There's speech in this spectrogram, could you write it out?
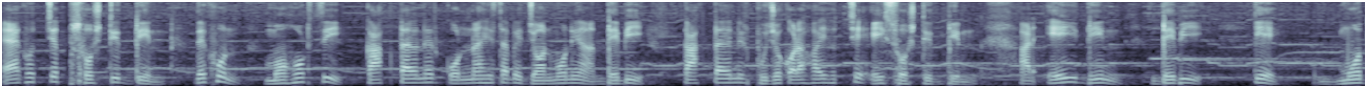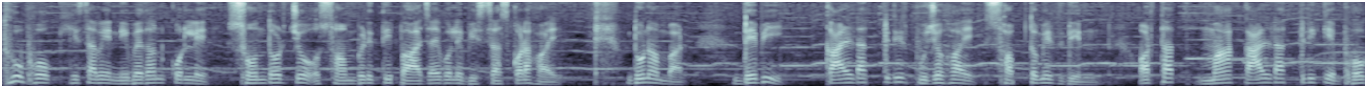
এক হচ্ছে ষষ্ঠীর দিন। দেখুন, মহর্ষি কাকতায়নের কন্যা হিসাবে জন্ম নেওয়া দেবী কাকতায়নের পুজো করা হয় হচ্ছে এই ষষ্ঠীর দিন। আর এই দিন দেবীকে মধুভোগ হিসাবে নিবেদন করলে সৌন্দর্য ও সমৃদ্ধি পাওয়া যায় বলে বিশ্বাস করা হয়। দু নম্বর, দেবী কালরাত্রির পুজো হয় সপ্তমীর দিন। অর্থাৎ মা কালরাত্রিকে ভোগ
